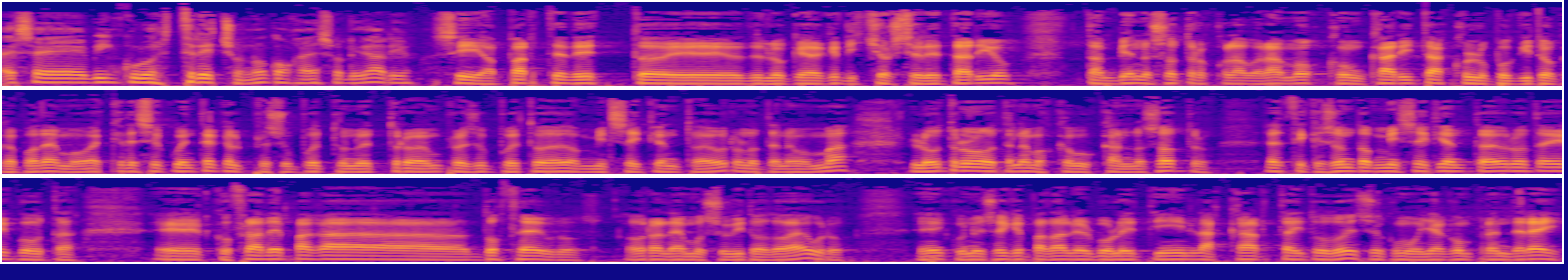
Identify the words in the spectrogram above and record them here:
ese vínculo estrecho, ¿no? Con Jaén Solidario. Sí, aparte de esto, de, lo que ha dicho el secretario, también nosotros colaboramos con Caritas con lo poquito que podemos. Es que dése cuenta que el presupuesto nuestro es un presupuesto de 2.600 euros, no tenemos más. Lo otro no lo tenemos que buscar nosotros. Es decir, que son 2.600 euros de cuota. El cofrade paga 12 euros. Ahora le hemos subido dos euros. ¿eh? Con eso hay que pagarle el boletín, las cartas y todo eso, como ya comprenderéis.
